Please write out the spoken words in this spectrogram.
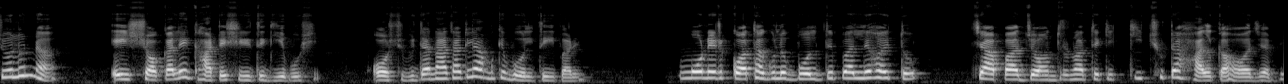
চলুন না, এই সকালে ঘাটে সিঁড়িতে গিয়ে বসি। অসুবিধা না থাকলে আমাকে বলতেই পারেন মনের কথাগুলো বলতে পারলে হয়তো চাপা যন্ত্রণা থেকে কিছুটা হালকা হওয়া যাবে।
